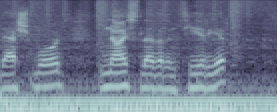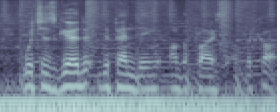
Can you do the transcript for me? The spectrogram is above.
dashboard nice leather interior which is good depending on the price of the car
